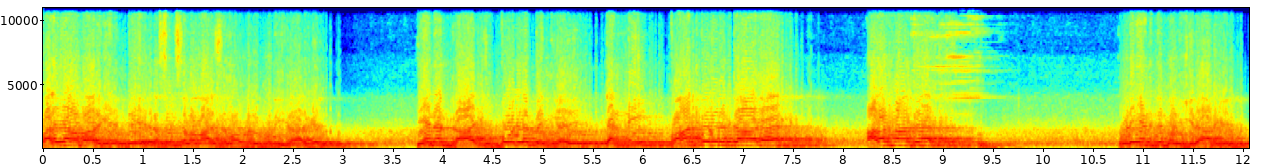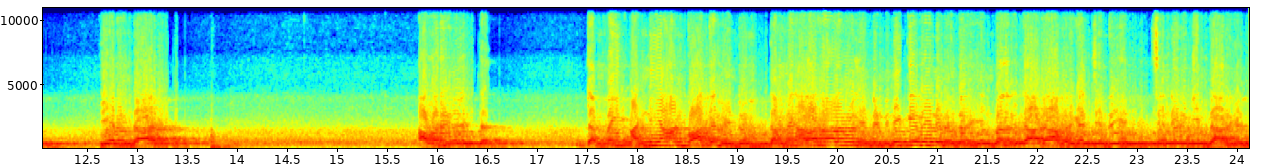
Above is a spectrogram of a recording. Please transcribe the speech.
வலையாவார்கள் என்று ரசூல் ஸல்லல்லாஹு அவர்கள் கூறுகிறார்கள். ஏனென்றால் இப்போ உள்ள பெண்கள் தன்னை பார்ப்பதற்காக அழகாக உடையணிந்து கொள்கிறார்கள். ஏனென்றால் அவர்கள் தம்மை அந்நியான் பார்க்க வேண்டும் தம்மை அழகானவன் என்று நினைக்க வேண்டும் என்று என்பதற்காக அவர்கள் சென்று சென்றிருக்கின்றார்கள்.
